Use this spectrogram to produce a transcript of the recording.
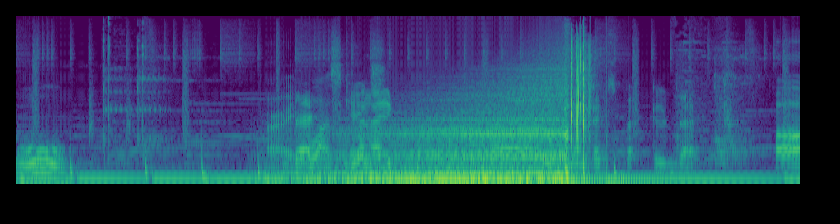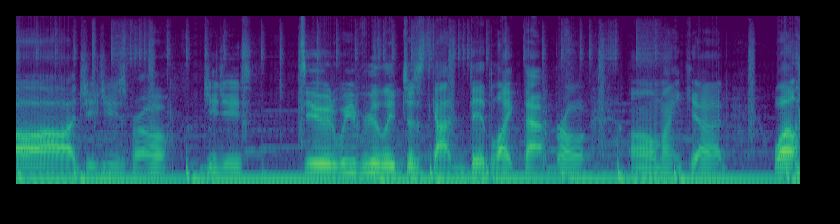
Ooh, Alright, last one case. I uh, didn't expected that. Oh, GG's, bro. GG's. Dude, we really just got did like that, bro. Oh my god. Well,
